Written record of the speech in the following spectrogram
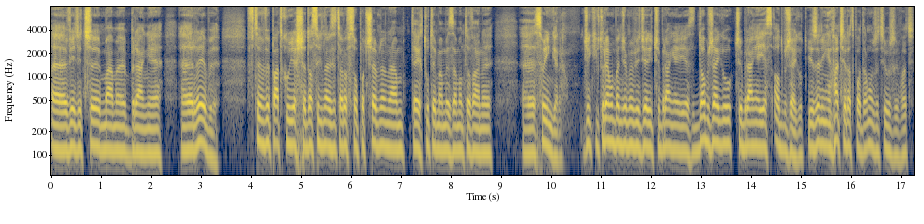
e, wiedzieć, czy mamy branie ryby. W tym wypadku jeszcze do sygnalizatorów są potrzebne nam, tak jak tutaj mamy zamontowany e, swinger, dzięki któremu będziemy wiedzieli, czy branie jest do brzegu, czy branie jest od brzegu. Jeżeli nie macie rodpoda, możecie używać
